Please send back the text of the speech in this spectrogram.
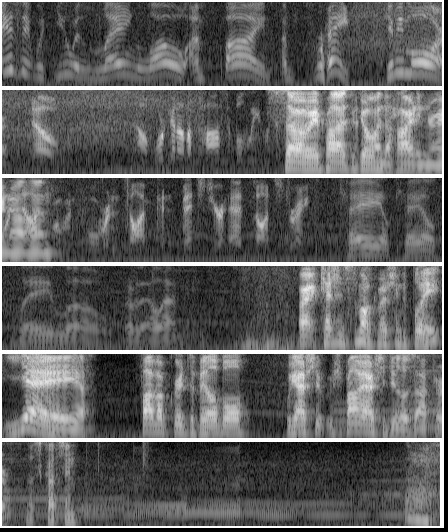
is it with you and laying low? I'm fine. I'm great. Give me more. No. So we probably have to go into hiding right now then. moving forward until I'm convinced your head's on straight. Okay, okay, I'll lay low. Whatever the hell that means. Alright, catching smoke, mission complete. Yay! Five upgrades available. We actually we should probably actually do those after this cutscene.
